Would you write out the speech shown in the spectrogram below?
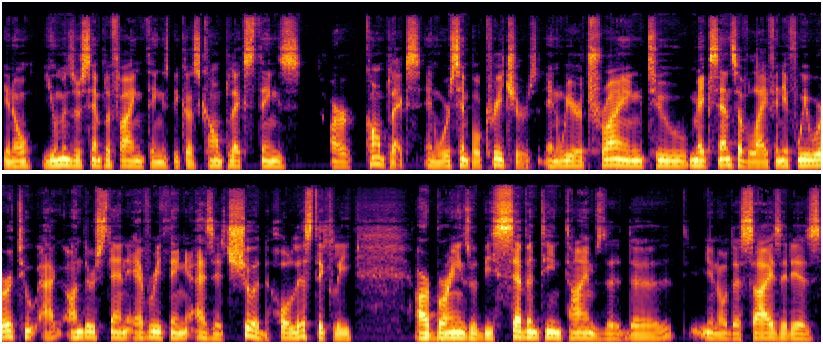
You know humans are simplifying things because complex things are complex and we're simple creatures and we are trying to make sense of life and if we were to understand everything as it should holistically our brains would be 17 times the the you know the size it is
